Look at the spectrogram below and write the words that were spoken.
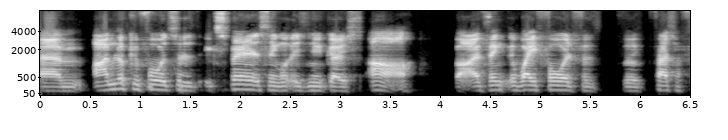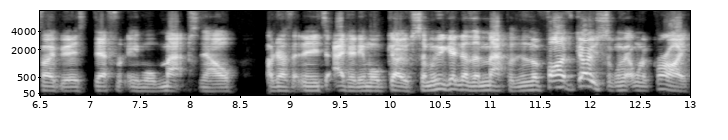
Um, I'm looking forward to experiencing what these new ghosts are, but I think the way forward for, for Phasmophobia is definitely more maps now. I don't think they need to add any more ghosts. And when we get another map and there's five ghosts, I'm going to want to cry.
